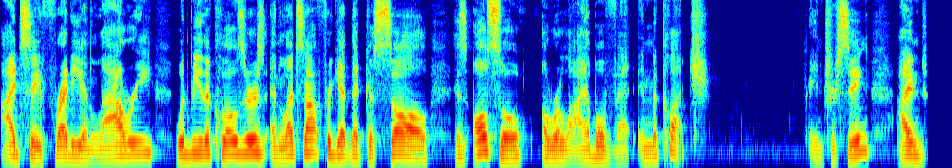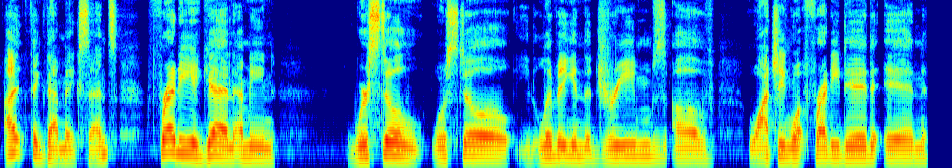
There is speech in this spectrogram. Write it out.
I'd say Freddie and Lowry would be the closers. And let's not forget that Gasol is also a reliable vet in the clutch. Interesting. I I think that makes sense. Freddie again. I mean, we're still we're still living in the dreams of watching what Freddie did in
